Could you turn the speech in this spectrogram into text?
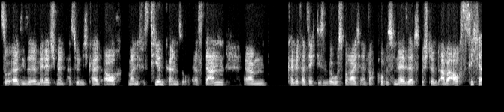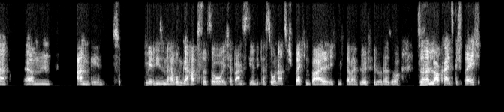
so, äh, diese Management-Persönlichkeit auch manifestieren können, so, erst dann ähm, können wir tatsächlich diesen Berufsbereich einfach professionell selbstbestimmt, aber auch sicher ähm, angehen. So mir diesem Herumgehapsel so, ich habe Angst, die und die Person anzusprechen, weil ich mich dabei blöd fühle oder so, sondern locker ins Gespräch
